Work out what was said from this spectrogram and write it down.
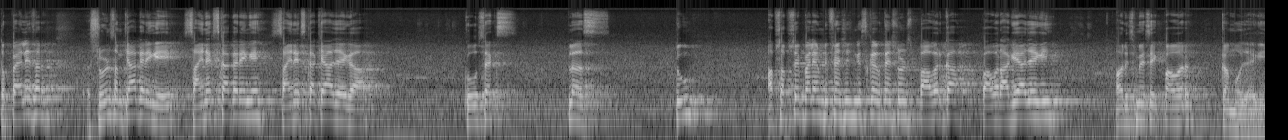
तो पहले सर स्टूडेंट्स हम क्या करेंगे? साइन एक्स का करेंगे। साइन एक्स का क्या आ जाएगा? कोस एक्स प्लस टू अब सबसे पहले हम डिफ्रेंशिएशन किस करते हैं स्टूडेंट्स पावर का। पावर आगे आ जाएगी। और इसमें से एक पावर कम हो जाएगी।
